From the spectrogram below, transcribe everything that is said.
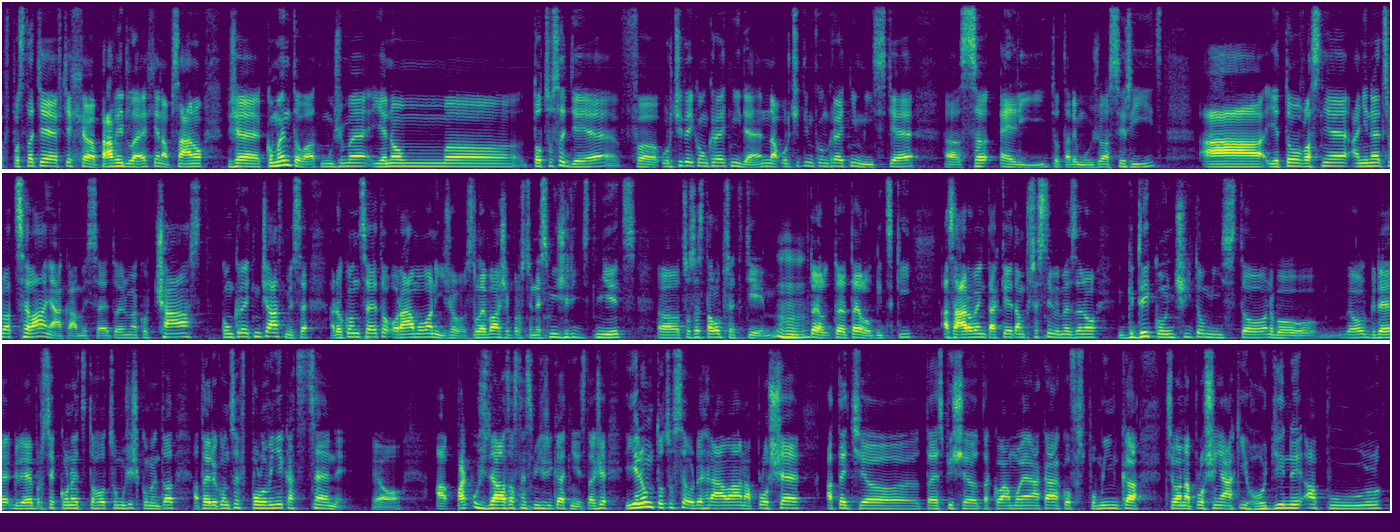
v podstatě v těch pravidlech je napsáno, že komentovat můžeme jenom uh, to, co se děje v určitý konkrétní den, na určitým konkrétním místě uh, s Elí, to tady můžu asi říct, a je to vlastně ani ne třeba celá nějaká mise, je to jenom jako část, konkrétní část mise. A dokonce je to orámovaný, že jo, zleva, že prostě nesmíš říct nic, uh, co se stalo předtím, mm-hmm. to, je, to, je, to je logický. A zároveň taky je tam přesně vymezeno, kdy končí to místo, nebo jo, kde, kde je prostě konec toho, co můžeš komentovat. A to je dokonce v polovině scény, jo. A pak už dál zase nesmíš říkat nic. Takže jenom to, co se odehrává na ploše, a teď uh, to je spíš taková moje nějaká jako vzpomínka, třeba na ploše nějaký hodiny a půl,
